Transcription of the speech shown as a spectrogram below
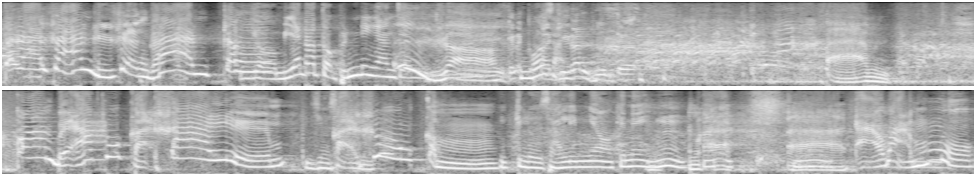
Perasaan dhisik ganteng. Ya, biyen rada bening anjen. Iya. Kena Mbok, kebanjiran budek. Paham. Kok ambek aku gak salim. Gak salim. sungkem. Iki lho salimnya kene. Hmm. Ane. Ah, awakmu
